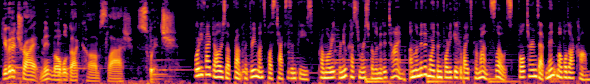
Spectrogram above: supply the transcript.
Give it a try at mintmobile.com slash switch. $45 upfront for three months plus taxes and fees. Promo rate for new customers for limited time. Unlimited more than 40 gigabytes per month. Slows. Full terms at mintmobile.com.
